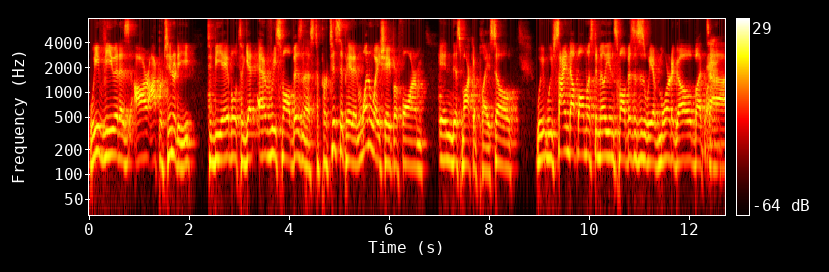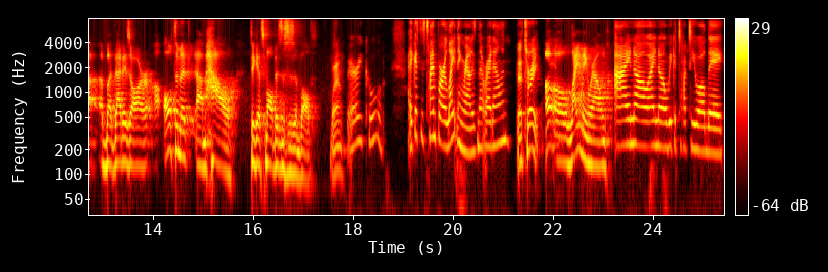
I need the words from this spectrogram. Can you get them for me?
We view it as our opportunity to be able to get every small business to participate in one way, shape, or form in this marketplace. So we, have signed up almost a million small businesses. We have more to go, but wow. uh, but that is our ultimate um, how to get small businesses involved. Wow. Very cool. I guess it's time for our lightning round, isn't that right, Alan? That's right. Uh oh, lightning round. I know, I know. We could talk to you all day.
